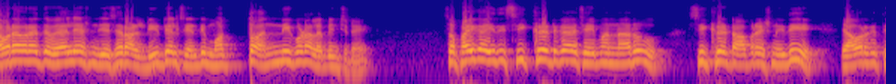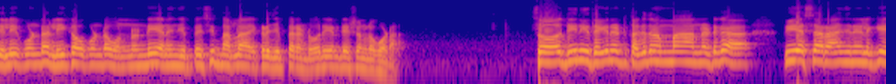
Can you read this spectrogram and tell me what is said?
ఎవరెవరైతే వాల్యుయేషన్ చేశారో వాళ్ళ డీటెయిల్స్ ఏంటి మొత్తం అన్నీ కూడా లభించినాయి. సో పైగా ఇది సీక్రెట్గా చేయమన్నారు. సీక్రెట్ ఆపరేషన్ ఇది. ఎవరికి తెలియకుండా లీక్ అవ్వకుండా ఉండండి అని చెప్పేసి మరలా ఇక్కడ చెప్పారండి ఓరియంటేషన్లో కూడా. సో దీనికి తగినట్టు తగుదనమ్మా అన్నట్టుగా పిఎస్ఆర్ ఆంజనేయులకి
